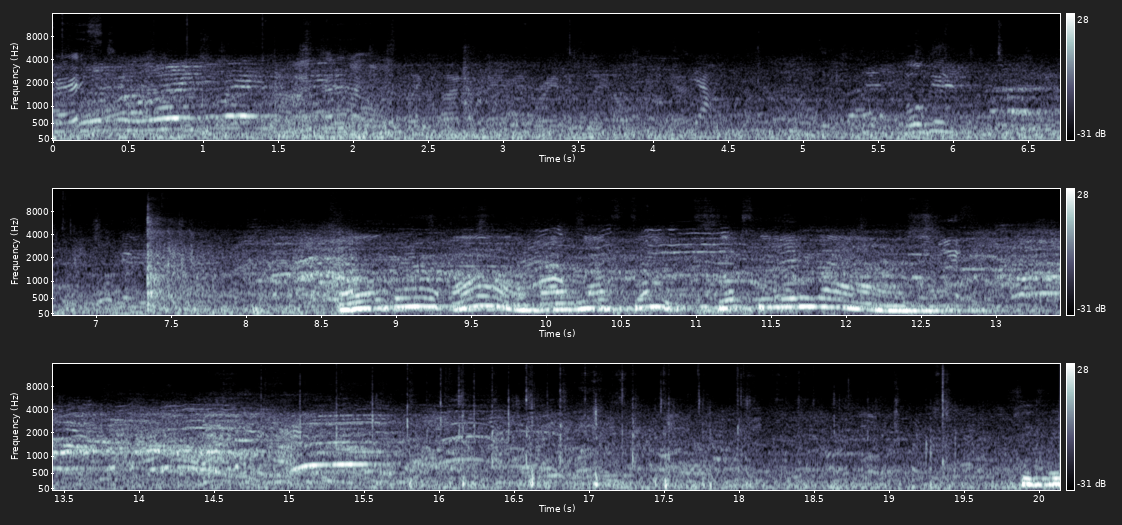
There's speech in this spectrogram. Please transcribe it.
First? Off our next heat, 60 meter dash. Sixty.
